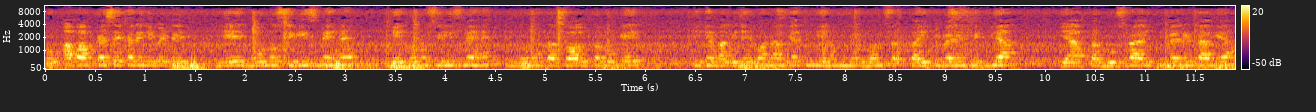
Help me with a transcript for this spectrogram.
तो अब आप कैसे करेंगे बेटे? ये दोनों सीरीज़ में है, ये दोनों सीरीज़ में है, इन दोनों का सॉल्व करोगे, ठीक है, मान लीजिए वन आ गया तो ये हमने वन का इक्विवेलेंट लिख दिया, ये आपका दूसरा इक्विवेलेंट आ गया।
